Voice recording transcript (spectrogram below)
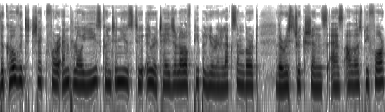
The COVID check for employees continues to irritate a lot of people here in Luxembourg. The restrictions, as others before,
